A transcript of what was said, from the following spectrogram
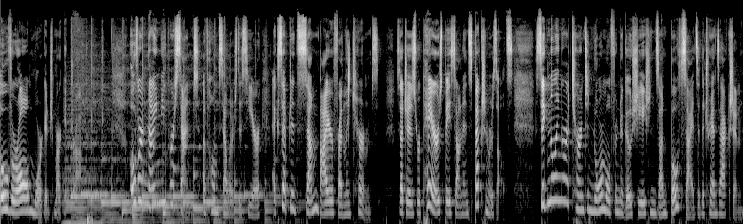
overall mortgage market drop. Over 90% of home sellers this year accepted some buyer friendly terms, such as repairs based on inspection results, signaling a return to normal for negotiations on both sides of the transaction.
